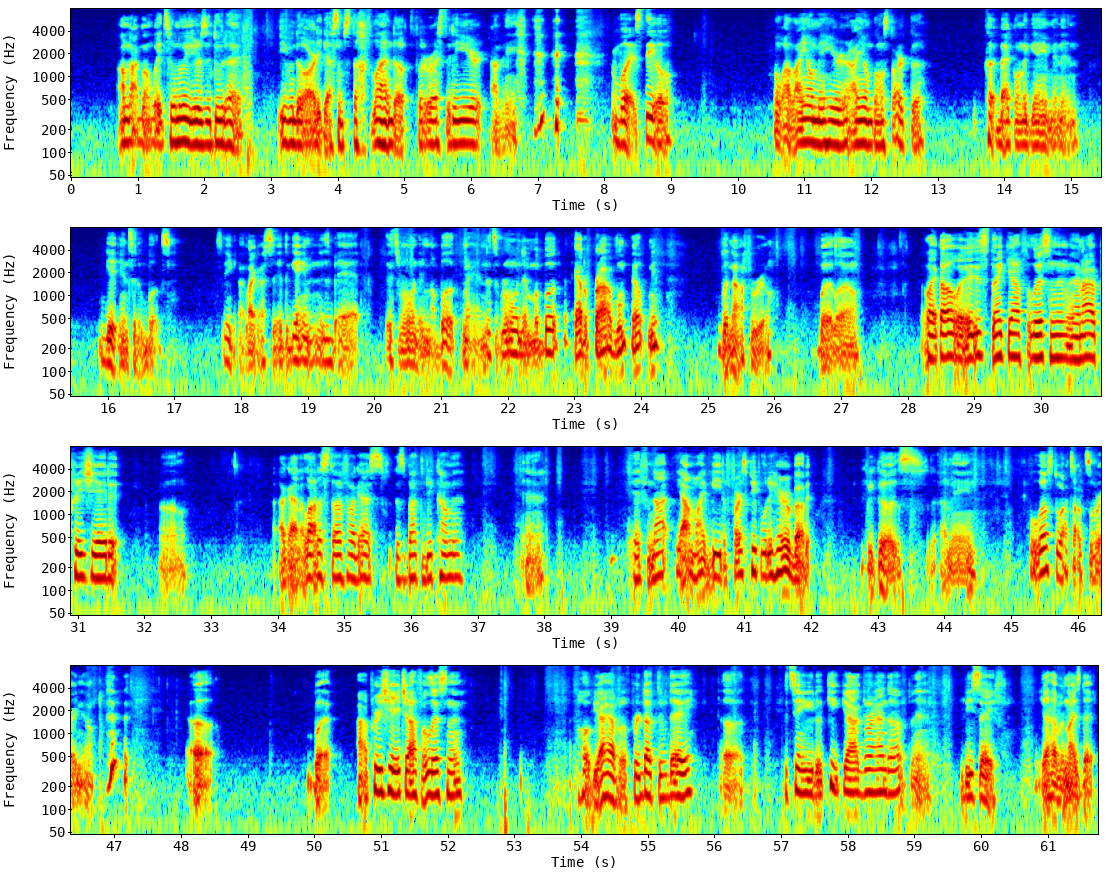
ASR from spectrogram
I'm not gonna wait till New Year's to do that, even though I already got some stuff lined up for the rest of the year. I mean, but still, oh, while I am in here, I am gonna start to cut back on the game and then get into the books. See, like I said, the gaming is bad. It's ruining my book, man. It's ruining my book. I got a problem. Help me. But not for real. But uh, like always, thank y'all for listening, man. I appreciate it. Uh, I got a lot of stuff I guess is about to be coming. And if not, y'all might be the first people to hear about it. Because I mean, who else do I talk to right now? uh, but I appreciate y'all for listening. Hope y'all have a productive day. Uh, continue to keep y'all grind up and be safe. Y'all have a nice day.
